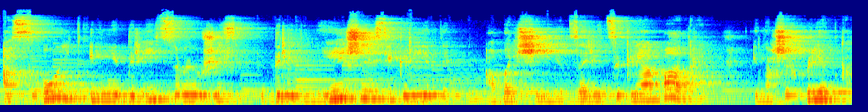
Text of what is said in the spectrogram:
освоить и внедрить в свою жизнь древнейшие секреты обольщения царицы Клеопатры и наших предков.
